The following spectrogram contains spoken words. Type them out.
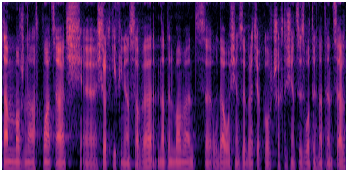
Tam można wpłacać e, środki finansowe. Na ten moment e, udało się zebrać około 3000 zł na ten cel.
